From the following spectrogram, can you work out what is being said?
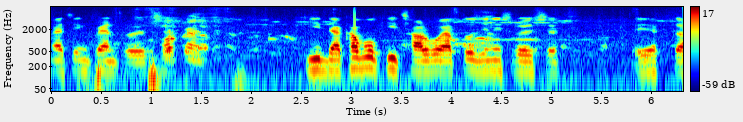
ম্যাচিং প্যান্ট রয়েছে। কি দেখাবো কি ছাড়বো এত জিনিস রয়েছে। এই একটা।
